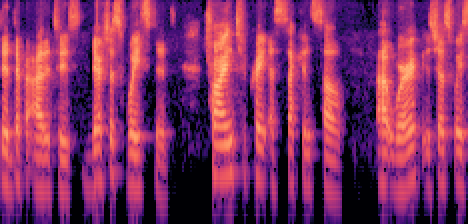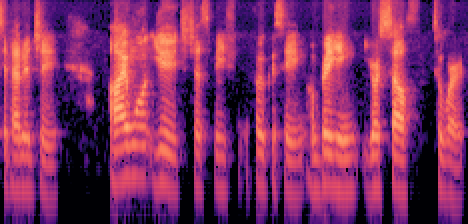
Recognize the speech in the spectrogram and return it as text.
the different attitudes they're just wasted trying to create a second self at work is just wasted energy I want you to just be focusing on bringing yourself to work.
